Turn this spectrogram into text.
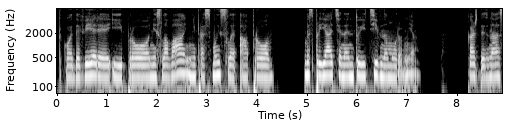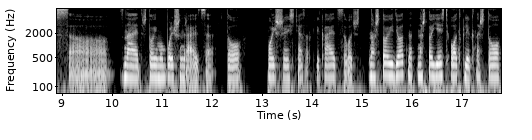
такое доверие и про не слова, не про смыслы, а про восприятие на интуитивном уровне. Каждый из нас а, знает, что ему больше нравится, что больше сейчас откликается, вот на что идет, на, на что есть отклик, на что,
